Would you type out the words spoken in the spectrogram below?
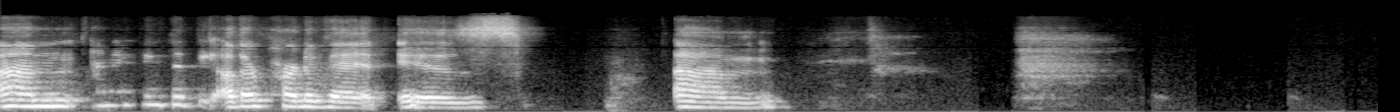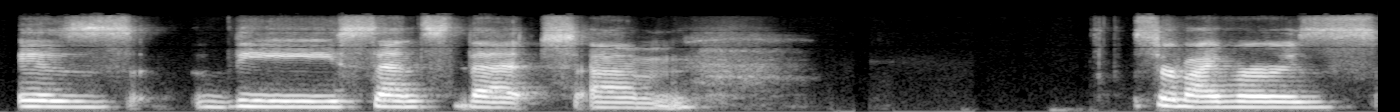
Um, and I think that the other part of it is um, is the sense that um, survivors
